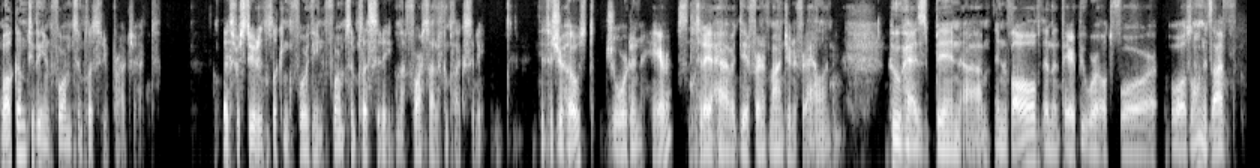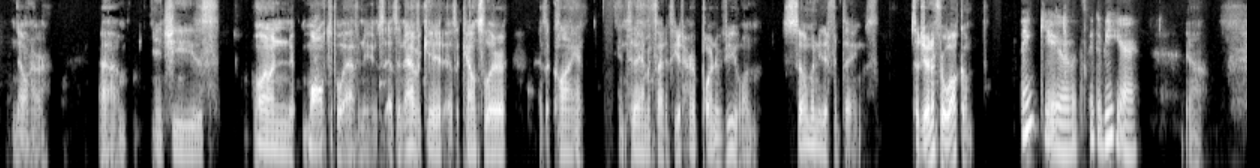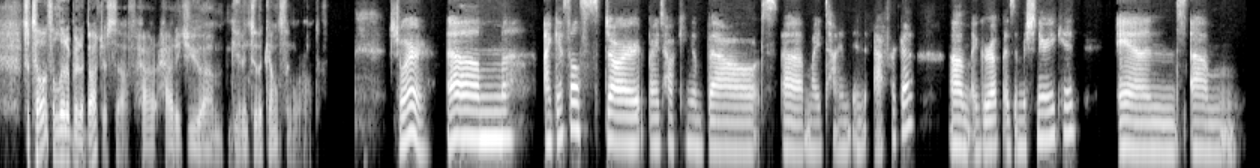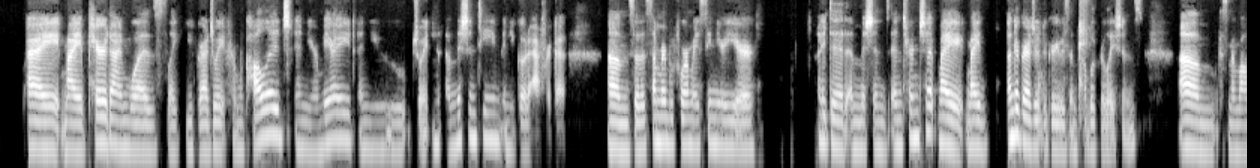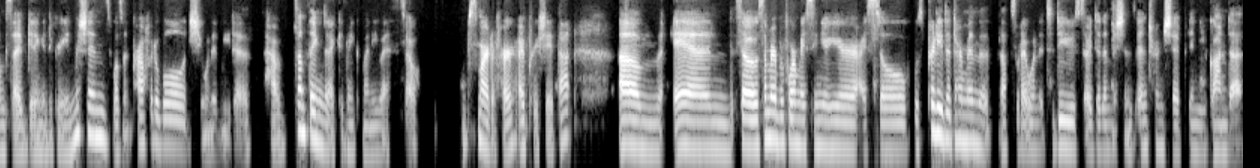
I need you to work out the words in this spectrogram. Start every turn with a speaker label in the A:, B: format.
A: Welcome to the Informed Simplicity Project, a place for students looking for the informed simplicity on the far side of complexity. This is your host, Jordan Harris. Today I have a dear friend of mine, Jennifer Allen, who has been um, involved in the therapy world for, well, as long as I've known her. Um, and she's on multiple avenues as an advocate, as a counselor, as a client. And today I'm excited to get her point of view on so many different things. So, Jennifer, welcome.
B: Thank you. It's good to be here.
A: Yeah. So, tell us a little bit about yourself. How how did you um, get into the counseling world?
B: Sure. Um, I guess I'll start by talking about uh, my time in Africa. Um, I grew up as a missionary kid, and um, I my paradigm was like you graduate from college and you're married and you join a mission team and you go to Africa. Um, so the summer before my senior year, I did a missions internship. My my undergraduate degree was in public relations because um, my mom said getting a degree in missions wasn't profitable and she wanted me to have something that I could make money with. So smart of her. I appreciate that. Um, and so, summer before my senior year, I still was pretty determined that that's what I wanted to do. So, I did a missions internship in Uganda.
